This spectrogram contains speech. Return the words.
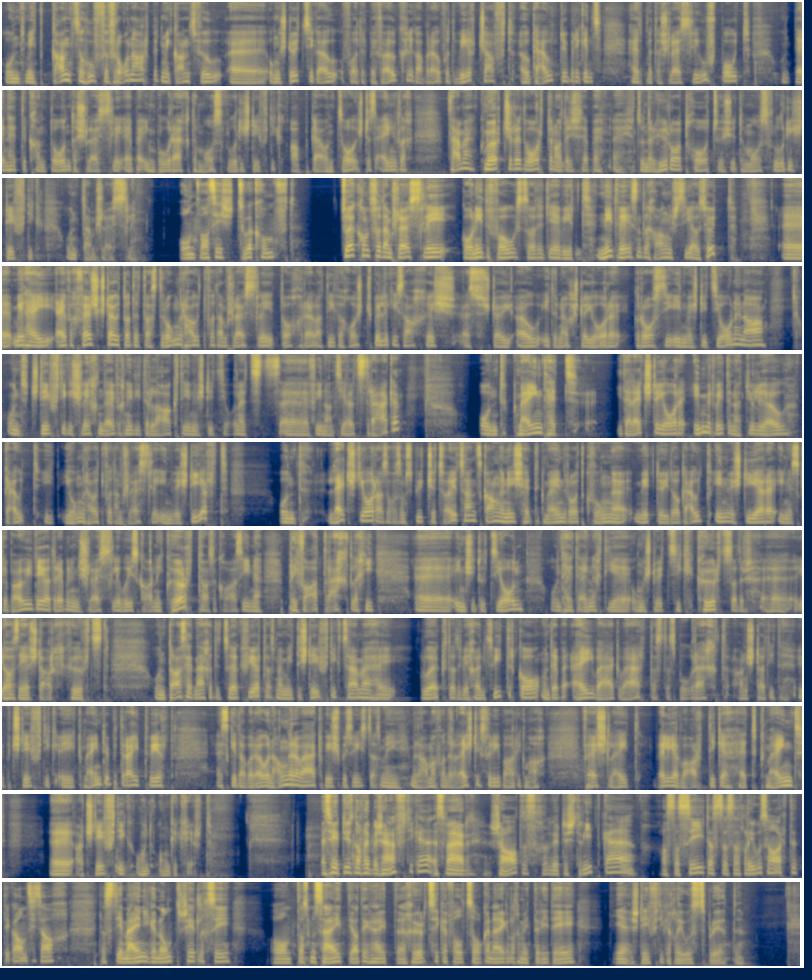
Und mit ganz Haufen Fronarbeit, mit ganz viel äh, Unterstützung auch von der Bevölkerung, aber auch von der Wirtschaft, auch Geld übrigens, hat man das Schlössli aufgebaut und dann hat der Kanton das Schlössli eben im Baurecht der Moosfluri-Stiftung abgegeben. Und so ist das eigentlich zusammengemergert worden oder ist es eben äh, zu einer Heirat gekommen zwischen der Moosfluri-Stiftung und dem Schlössli. Und was ist die Zukunft? Die Zukunft von dem Schlössli gehe ich davon aus, oder, die wird nicht wesentlich anders sein als heute. Äh, wir haben einfach festgestellt, oder, dass der Unterhalt von dem Schlössli doch relativ eine kostspielige Sache ist. Es stehen auch in den nächsten Jahren grosse Investitionen an und die Stiftung ist schlicht und einfach nicht in der Lage, die Investitionen zu, äh, finanziell zu tragen. Und die Gemeinde hat in den letzten Jahren immer wieder natürlich auch Geld in den Unterhalt von dem Schlössli investiert. Und letztes Jahr, also was ums Budget 22 gegangen ist, hat der Gemeinderat gefunden, wir investieren hier Geld investieren in ein Gebäude oder eben in ein Schlössli, das uns gar nicht gehört, also quasi in eine privatrechtliche äh, Institution und hat eigentlich die Unterstützung gekürzt oder äh, ja, sehr stark gekürzt. Und das hat nachher dazu geführt, dass wir mit der Stiftung zusammen haben geschaut, oder wie es weitergehen und eben ein Weg wäre, dass das Baurecht anstatt der, über die Stiftung in die Gemeinde übertragen wird, es gibt aber auch einen anderen Weg, beispielsweise, dass man im Rahmen von einer Leistungsvereinbarung macht, festlegt, welche Erwartungen hat die Gemeinde äh, an die Stiftung und umgekehrt. Es wird uns noch ein bisschen beschäftigen. Es wäre schade, es würde einen Streit geben. Kann es das sein, dass das ein bisschen ausartet, die ganze Sache? Dass die Meinungen unterschiedlich sind? Und dass man sagt, ja, die hat Kürzungen vollzogen eigentlich mit der Idee, die Stiftung ein bisschen auszublüten.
